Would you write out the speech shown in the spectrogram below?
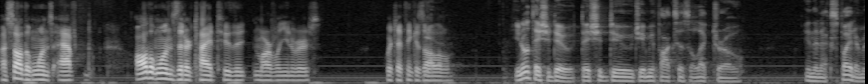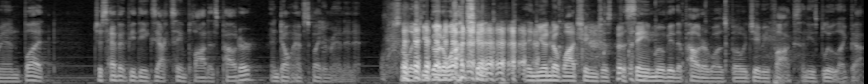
I saw the ones after, all the ones that are tied to the Marvel universe, which I think is all of them. You know what they should do? They should do Jamie Foxx as Electro in the next Spider-Man, but just have it be the exact same plot as Powder and don't have Spider-Man in it. So like you go to watch it and you end up watching just the same movie that Powder was, but with Jamie Foxx and he's blue like that.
